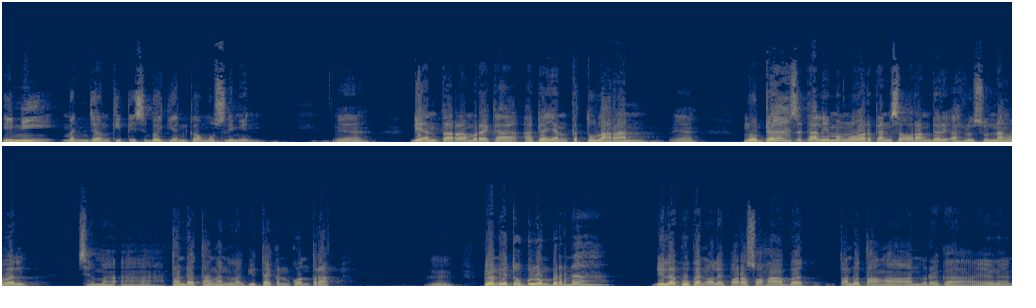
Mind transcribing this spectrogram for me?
Ini menjangkiti sebagian kaum muslimin. Ya. Di antara mereka ada yang ketularan. Ya. Mudah sekali mengeluarkan seorang dari ahlu sunnah wal jamaah. Tanda tangan lagi, teken kontrak. Ya. Dan itu belum pernah dilakukan oleh para sahabat. Tanda tangan mereka, ya kan.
